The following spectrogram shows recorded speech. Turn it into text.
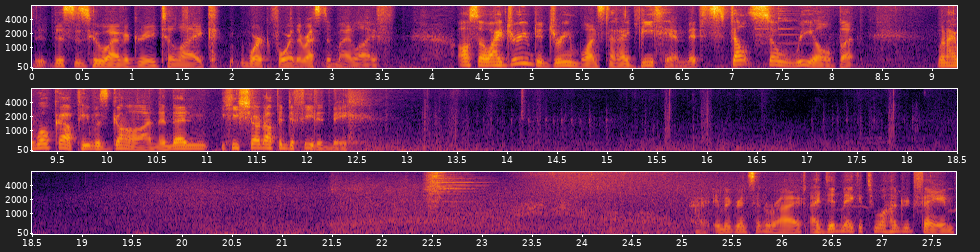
This is who I've agreed to, like, work for the rest of my life. Also, I dreamed a dream once that I beat him. It felt so real, but when I woke up, he was gone, and then he showed up and defeated me. Alright, immigrants have arrived. I did make it to 100 fame.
